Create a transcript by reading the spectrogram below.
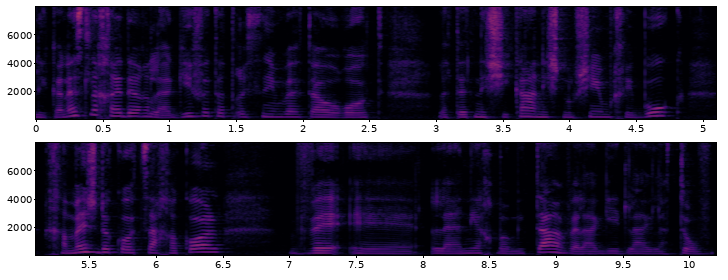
להיכנס לחדר, להגיף את התריסים ואת האורות, לתת נשיקה, נשנושים, חיבוק, חמש דקות סך הכל, ולהניח במיטה ולהגיד לילה טוב.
